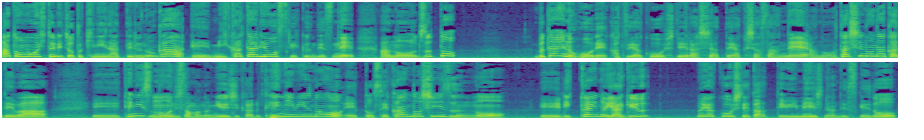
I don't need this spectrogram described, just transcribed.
あともう一人ちょっと気になってるのが、えー、三方良介くんですね。あの、ずっと舞台の方で活躍をしていらっしゃった役者さんで、あの、私の中では、えー、テニスの王子様のミュージカル、テニミュの、えっと、セカンドシーズンの、えー、立会の野球の役をしてたっていうイメージなんですけど、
